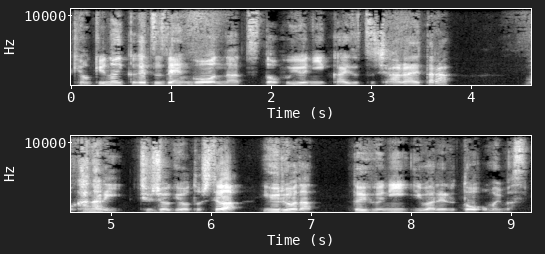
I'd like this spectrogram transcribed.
基本給の1ヶ月前後を夏と冬に1回ずつ支払えたら、もうかなり中小企業としては有料だというふうに言われると思います。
